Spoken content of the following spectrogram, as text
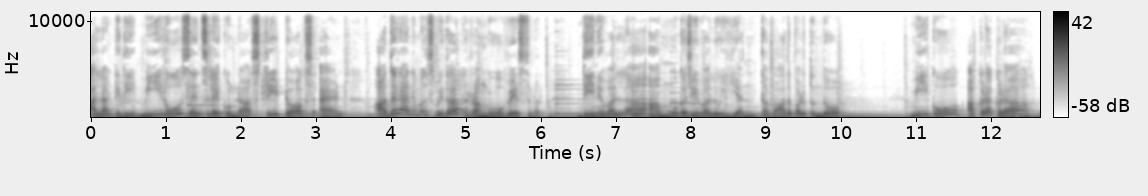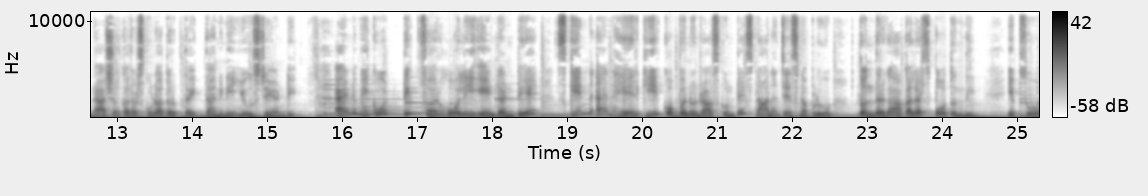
అలాంటిది మీరు సెన్స్ లేకుండా street dogs and other animals మీద రంగు వేస్తున్నారు. దీనివల్ల ఆ మూగజీవాలు ఎంత బాధపడుతుందో. మీకు అక్కడక్కడ న్యాచురల్ కలర్స్ కూడా దొరుకుతాయి. దానిని యూజ్ చేయండి. అండ్ మీకు టిప్ ఫర్ హోలీ ఏంటంటే స్కిన్ అండ్ హెయిర్కి కొబ్బరి నూనె రాసుకుంటే స్నానం చేసినప్పుడు తొందరగా ఆ కలర్స్ పోతుంది. ఇప్సో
